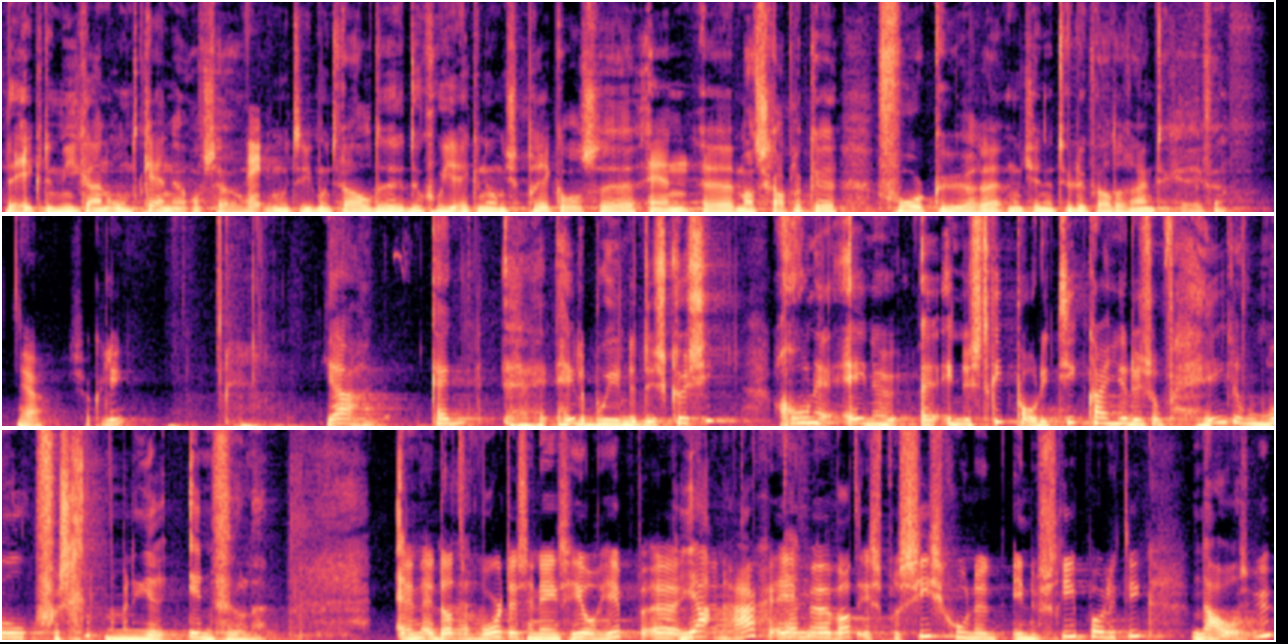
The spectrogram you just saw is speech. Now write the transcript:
de economie gaan ontkennen of zo. Je, moet, je moet wel de, de goede economische prikkels uh, en uh, maatschappelijke voorkeuren moet je natuurlijk wel de ruimte geven. Ja, Jacqueline? Ja, kijk, hele boeiende discussie. Groene ene, industriepolitiek kan je dus op heleboel verschillende manieren invullen. En, en, dat woord is ineens heel hip uh, in Den Haag. Even, wat is precies groene industriepolitiek? Nou, u?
